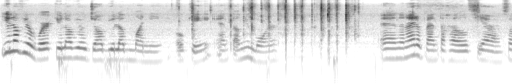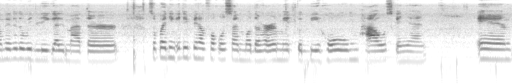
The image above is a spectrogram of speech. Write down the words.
You love your work, you love your job, you love money. Okay. And tell me more. And the Knight of Pentacles, yeah, something to do with legal matter. So, pwedeng ito yung pinag-focusan mo. The Hermit could be home, house, ganyan. And,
